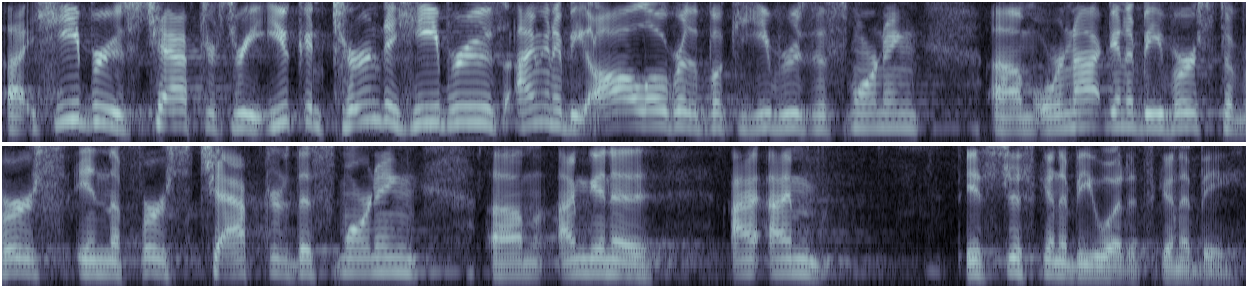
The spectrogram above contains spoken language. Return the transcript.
Uh, Hebrews chapter 3. You can turn to Hebrews. I'm going to be all over the book of Hebrews this morning. Um, we're not going to be verse to verse in the first chapter this morning. Um, I'm going to, I'm, it's just going to be what it's going to be.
